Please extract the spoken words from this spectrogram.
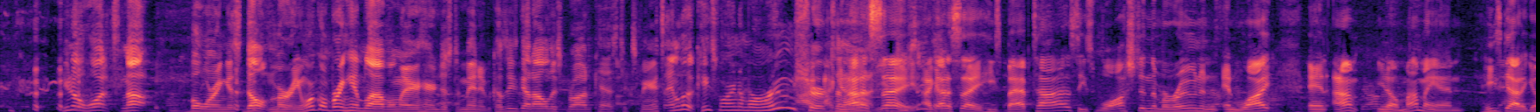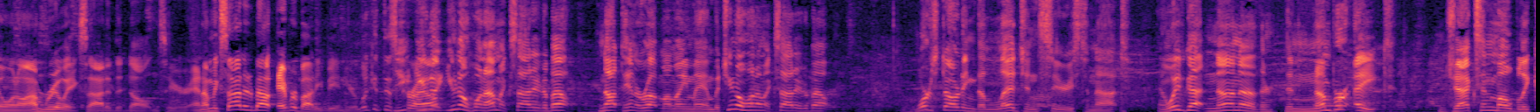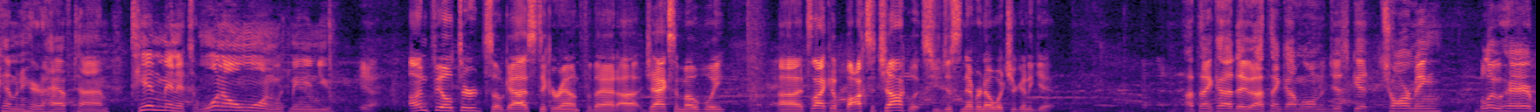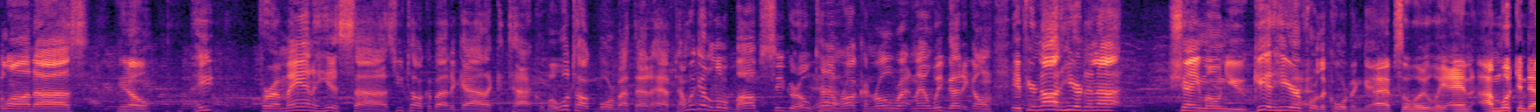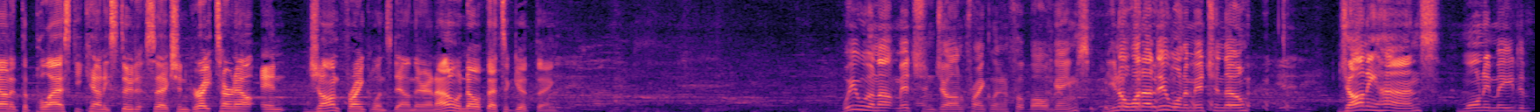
You know what's not boring is Dalton Murray, and we're going to bring him live on air here in just a minute because he's got all this broadcast experience. And look, he's wearing a maroon shirt I, I tonight. gotta say, I gotta say, he's baptized. He's washed in the maroon and, and white, and I'm, you know, my man, he's got it going on. I'm really excited that Dalton's here, and I'm excited about everybody being here. Look at this You, you crowd. know, you know what I'm excited about? Not to interrupt my main man, but you know what I'm excited about? We're starting the Legend series tonight, and we've got none other than number eight, Jackson Mobley, coming here at halftime. Ten minutes, one on one with me and you. yeah, unfiltered. So guys, stick around for that. Uh, Jackson Mobley, uh, it's like a box of chocolates. You just never know what you're gonna get. I think I do. I think I'm going to just get charming, blue hair, blonde eyes. You know, he for a man of his size, you talk about a guy that can tackle. But we'll talk more about that at halftime. We got a little Bob Seger old time Yeah. rock and roll right now. We've got it going. If you're not here tonight, shame on you. Get here for the Corbin game. Absolutely. And I'm looking down at the Pulaski County student section. Great turnout. And John Franklin's down there. And I don't know if that's a good thing. We will not mention John Franklin in football games. You know what I do want to mention though? Johnny Hines wanted me to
